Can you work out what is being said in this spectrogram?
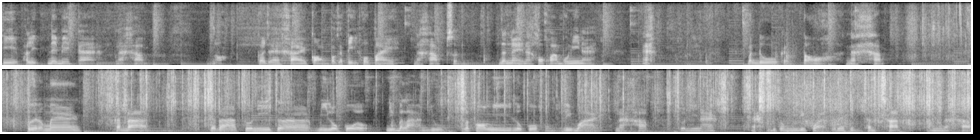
ที่ผลิตในอเมริกานะครับ เนาะก็จะคล้ายกล่องปกติทั่วไปนะครับ ส่วนด้านในนะข้อความพวกนี้นะะมาดูกันต่อนะครับเปิดออกมากระดาษ กระดาษตัวนี้จะมีโลโก้ New Balance อยู่ แล้วก็มีโลโก้ของ Levi นะครับ ตัวนี้นะดูตรงนี้ดีกว่าจะได้เห็นชัดๆนี่นะครับ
